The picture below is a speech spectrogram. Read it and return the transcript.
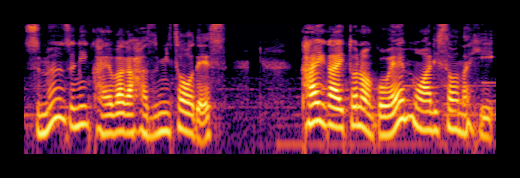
スムーズに会話が弾みそうです。海外とのご縁もありそうな日。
